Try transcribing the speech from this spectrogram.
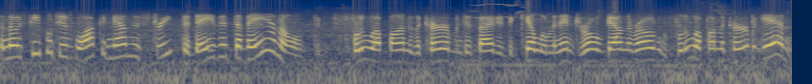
And those people just walking down the street the day that the van flew up onto the curb and decided to kill them, and then drove down the road and flew up on the curb again.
